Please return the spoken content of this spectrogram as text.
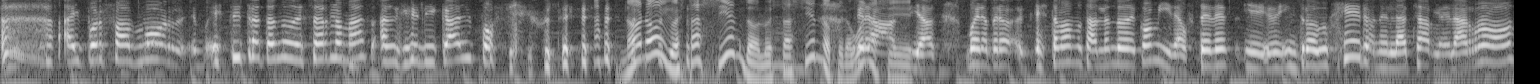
Ay, por favor, estoy tratando de ser lo más angelical posible. No, no, y lo está haciendo, lo está haciendo, pero bueno, sí. Gracias. Bueno, pero estábamos hablando de comida. Ustedes eh, introdujeron en la charla el arroz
